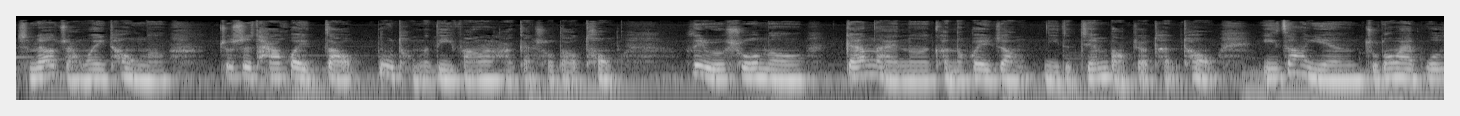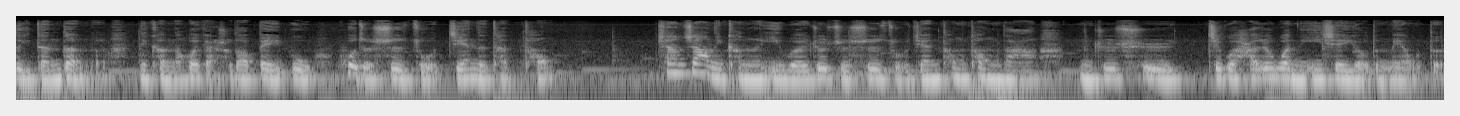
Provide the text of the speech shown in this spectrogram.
什么叫转位痛呢？就是它会到不同的地方让它感受到痛。例如说呢，肝癌呢可能会让你的肩膀比较疼痛，胰脏炎、主动脉剥离等等的，你可能会感受到背部或者是左肩的疼痛。像这样，你可能以为就只是左肩痛痛的啊，你就去，结果他就问你一些有的没有的，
